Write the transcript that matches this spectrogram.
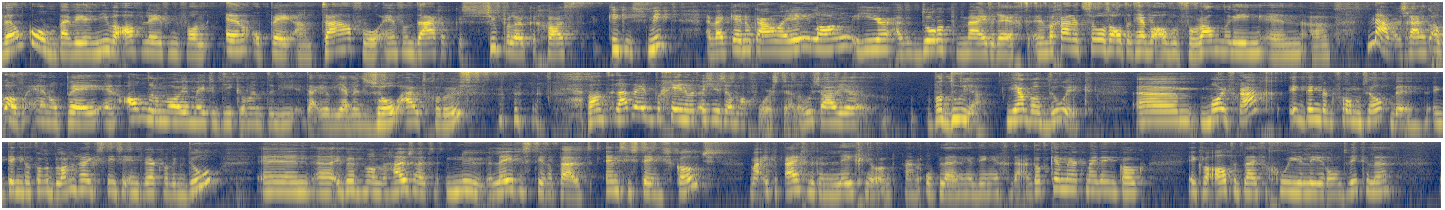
welkom bij weer een nieuwe aflevering van NLP aan tafel. En vandaag heb ik een superleuke gast, Kiki Smit. En wij kennen elkaar al heel lang hier uit het dorp Meidrecht. En we gaan het zoals altijd hebben over verandering en uh, nou, waarschijnlijk ook over NLP en andere mooie methodieken. Want die, nou, jij bent zo uitgerust. want laten we even beginnen met als je jezelf mag voorstellen. Hoe zou je, wat doe je? Ja, wat doe ik? Um, mooie vraag. Ik denk dat ik vooral mezelf ben. Ik denk dat dat het belangrijkste is in het werk wat ik doe. En uh, ik ben van huis uit nu levenstherapeut en systemisch coach. Maar ik heb eigenlijk een legio aan opleidingen en dingen gedaan. Dat kenmerkt mij denk ik ook. Ik wil altijd blijven groeien, leren, ontwikkelen.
